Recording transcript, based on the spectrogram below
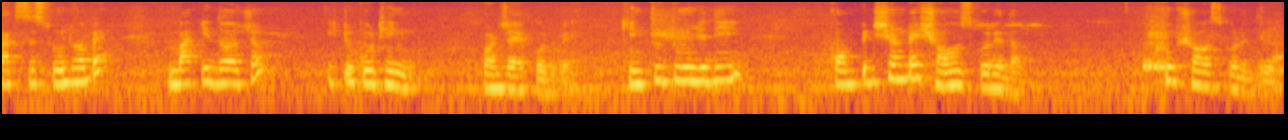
সাকসেসফুল হবে, বাকি দশজন একটু কঠিন পর্যায়ে পড়বে। কিন্তু তুমি যদি কম্পিটিশনটাই সহজ করে দাও, খুব সহজ করে দিলা,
